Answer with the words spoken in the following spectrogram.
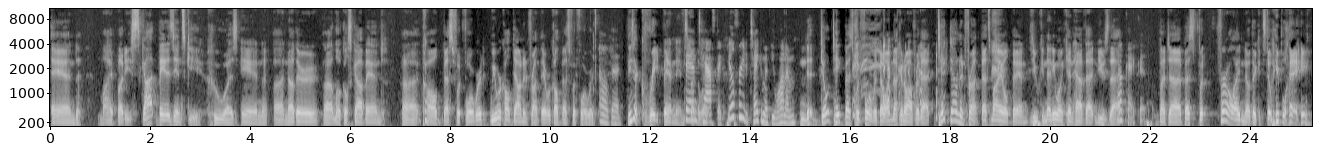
and my buddy Scott Banazinski, who was in another uh, local ska band uh, called Best Foot Forward. We were called Down in Front. They were called Best Foot Forward. Oh, good. These are great band names, by the way. Fantastic. Feel free to take them if you want them. N- don't take Best Foot Forward though. I'm not going to offer that. Take Down in Front. That's my old band. You can anyone can have that and use that. Okay, good. But uh, Best Foot, for all I know, they could still be playing.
